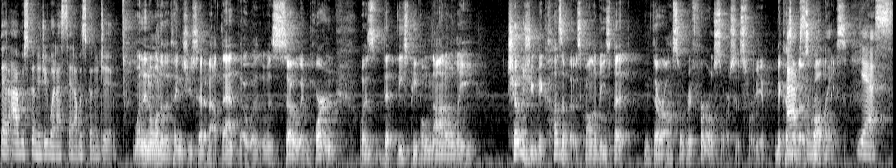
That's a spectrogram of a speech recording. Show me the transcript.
that I was going to do what I said I was going to do. One and one of the things you said about that though was, was so important was that these people not only chose you because of those qualities, but they're also referral sources for you because of those qualities. Yes.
